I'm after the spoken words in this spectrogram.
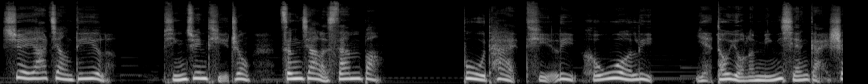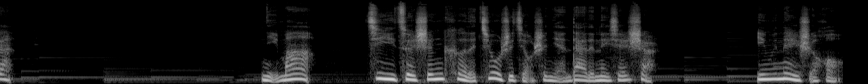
血压降低了，平均体重增加了三磅。步态、体力和握力也都有了明显改善。你妈记忆最深刻的就是九十年代的那些事儿，因为那时候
